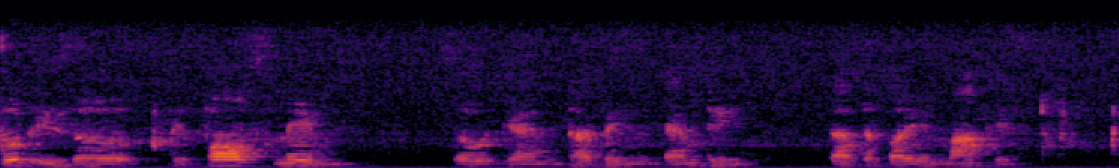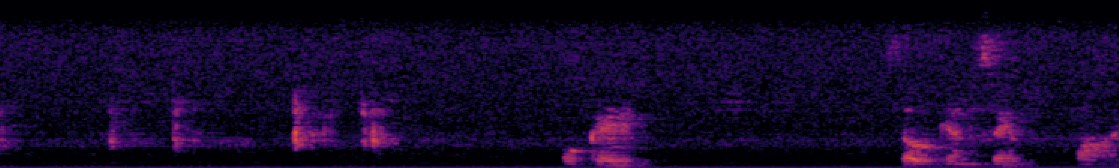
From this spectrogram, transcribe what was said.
Root is the default name. So we can type in empty. Database market okay so we can save file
